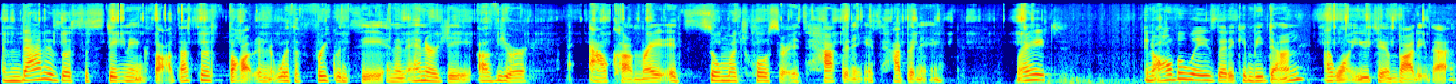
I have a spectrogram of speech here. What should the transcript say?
And that is a sustaining thought. That's a thought and with a frequency and an energy of your outcome, right? It's so much closer. It's happening. It's happening right? In all the ways that it can be done, I want you to embody that.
